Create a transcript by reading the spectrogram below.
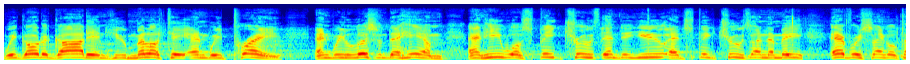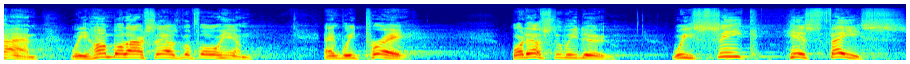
We go to God in humility and we pray and we listen to Him, and He will speak truth into you and speak truth unto me every single time. We humble ourselves before Him and we pray. What else do we do? We seek His face.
